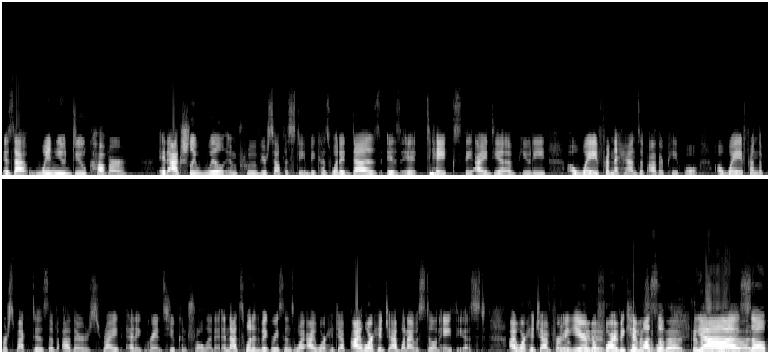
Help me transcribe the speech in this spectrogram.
is that when you do cover. It actually will improve your self esteem because what it does is it takes the idea of beauty away from the hands of other people, away from the perspectives of others, right? And it grants you control in it. And that's one of the big reasons why I wore hijab. I wore hijab when I was still an atheist. I wore hijab for You're a year kidding. before I became Tell us Muslim. about that. Tell yeah, us about that. so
